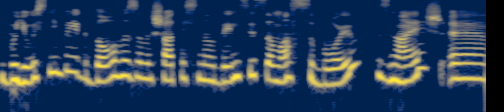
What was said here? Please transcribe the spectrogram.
боюсь, ніби як довго залишатись наодинці сама з собою. Знаєш, е,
